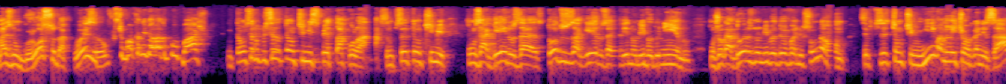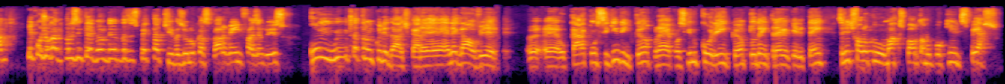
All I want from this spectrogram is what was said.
mas no grosso da coisa, o futebol está nivelado por baixo. Então você não precisa ter um time espetacular, você não precisa ter um time com zagueiros, todos os zagueiros ali no nível do Nino, com jogadores no nível do Evanilson, não. Você precisa ter um time minimamente organizado e com jogadores entregando dentro das expectativas. E o Lucas Claro vem fazendo isso com muita tranquilidade, cara. É, é legal ver é, o cara conseguindo em campo, né? Conseguindo colher em campo toda a entrega que ele tem. Se a gente falou que o Marcos Paulo estava um pouquinho disperso,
